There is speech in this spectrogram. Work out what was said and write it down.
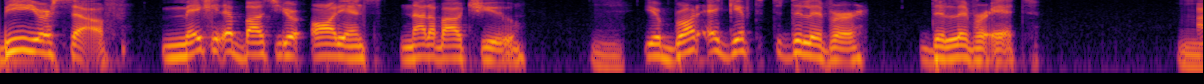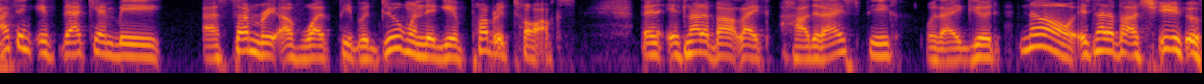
Be yourself. Make it about your audience, not about you. Mm. You brought a gift to deliver, deliver it. Mm. I think if that can be a summary of what people do when they give public talks, then it's not about like, how did I speak? Was I good? No, it's not about you.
